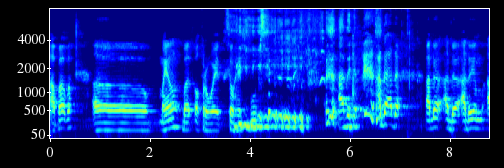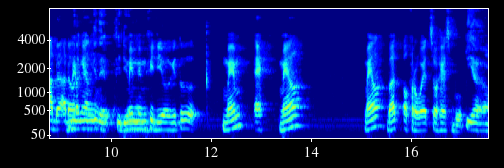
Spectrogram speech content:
apa apa eh male but overweight so has boobs ada ya? ada ada ada ada ada yang ada ada orang Meme-meme yang gitu ya, video meme meme video gitu meme eh male male but overweight so has boobs Iya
